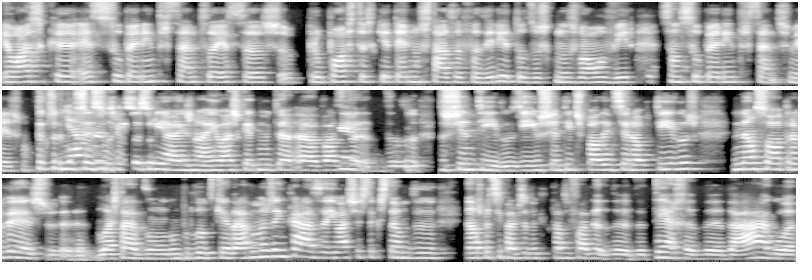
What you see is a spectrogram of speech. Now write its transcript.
eu acho que é super interessante essas propostas que até nos estás a fazer e a todos os que nos vão ouvir, são super interessantes mesmo. Muito sensoriais, não é? Eu acho que é muito a base é. de, de, dos sentidos e os sentidos podem ser obtidos não só através, eh, lá está, de um, de um produto que é dado, mas em casa. Eu acho esta questão de, de elas participarem, por exemplo, que estamos a falar da terra, de, da água,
